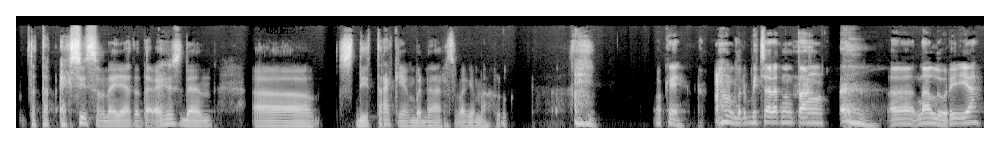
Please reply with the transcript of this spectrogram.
tetap eksis sebenarnya tetap eksis dan eh, di track yang benar sebagai makhluk? Oke, berbicara tentang eh, naluri ya,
